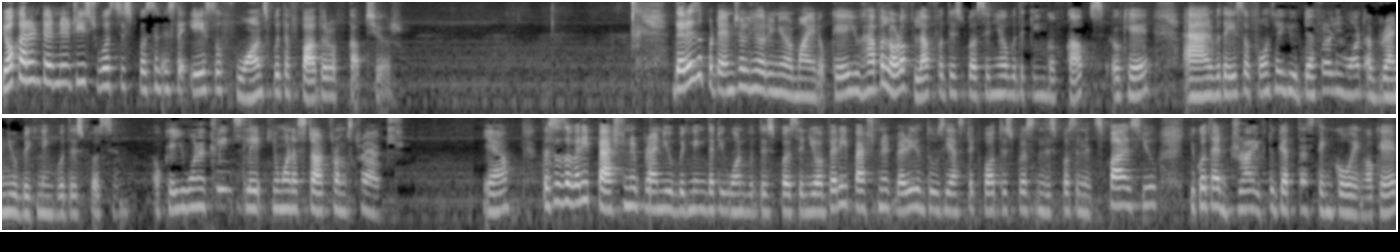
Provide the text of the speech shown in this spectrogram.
Your current energies towards this person is the ace of wands with the father of cups here there is a potential here in your mind okay? You have a lot of love for this person here with the king of cups okay? And with the ace of wands you definitely want a brand new beginning with this person okay? You want a clean slate. You want to start from scratch yeah? This is a very passionate brand new beginning that you want with this person. You're very passionate very enthusiastic about this person. This person inspires you. You got that drive to get this thing going okay?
